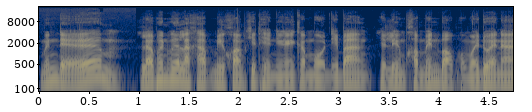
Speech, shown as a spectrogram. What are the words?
เหมือนเดิม แล้วเพื่อนๆล่ะครับ มีความคิดเห็นยังไงกับโหมดนี้บ้าง อย่าลืมคอมเมนต์บอกผมไว้ด้วยนะ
